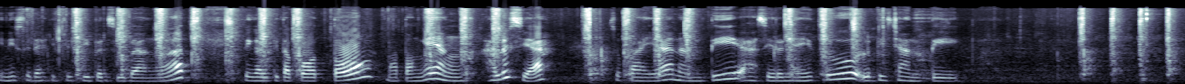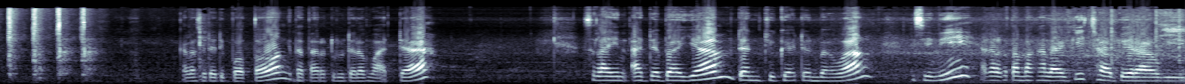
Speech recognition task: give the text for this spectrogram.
Ini sudah dicuci bersih banget. Tinggal kita potong, motongnya yang halus ya. Supaya nanti hasilnya itu lebih cantik. Kalau sudah dipotong, kita taruh dulu dalam wadah. Selain ada bayam dan juga daun bawang, di sini akan aku tambahkan lagi cabai rawit.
